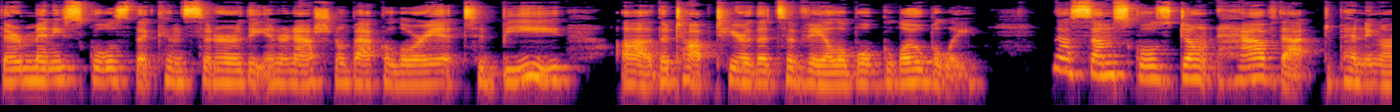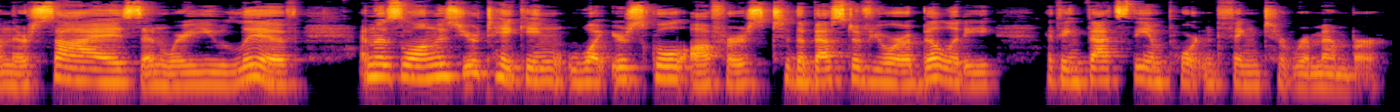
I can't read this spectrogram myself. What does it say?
there are many schools that consider the International Baccalaureate to be uh, the top tier that's available globally. Now, some schools don't have that depending on their size and where you live. And as long as you're taking what your school offers to the best of your ability, I think that's the important thing to remember.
